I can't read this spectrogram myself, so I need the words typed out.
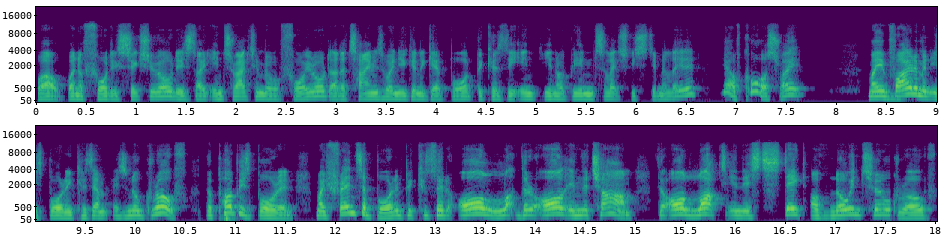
Well, when a 46 year old is like interacting with a four year old at a times when you're going to get bored because the, in, you know, being intellectually stimulated. Yeah, of course, right? My environment is boring because there's no growth. The pub is boring. My friends are boring because they're all lo- they're all in the charm. They're all locked in this state of no internal growth,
